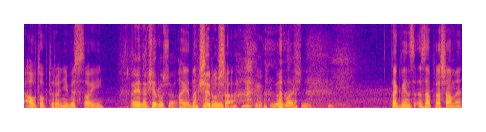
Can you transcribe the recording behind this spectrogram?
auto, które niby stoi, A jednak się rusza. a jednak się rusza. No właśnie. Tak więc zapraszamy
